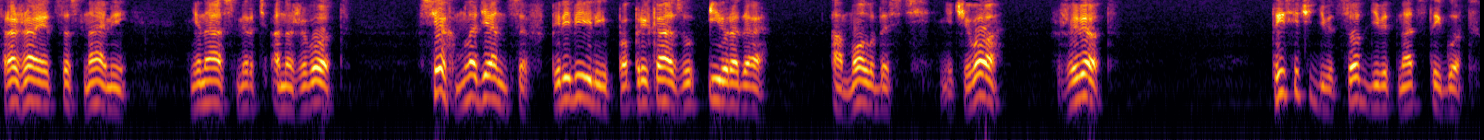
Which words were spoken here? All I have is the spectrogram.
сражается с нами не насмерть, а на живот. Всех младенцев перебили по приказу Ирода, а молодость ничего, живет. 1919 год.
